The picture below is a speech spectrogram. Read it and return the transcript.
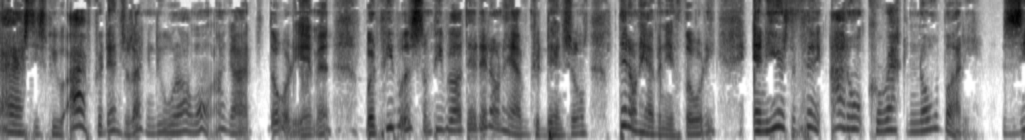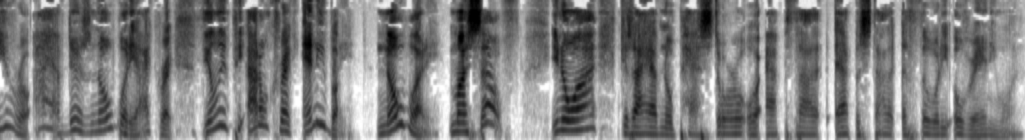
I ask these people, I have credentials. I can do what I want. I got authority. Amen. But people, there's some people out there, they don't have credentials. They don't have any authority. And here's the thing. I don't correct nobody. Zero. I have, there's nobody I correct. The only, pe- I don't correct anybody. Nobody. Myself. You know why? Because I have no pastoral or apostolic authority over anyone.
